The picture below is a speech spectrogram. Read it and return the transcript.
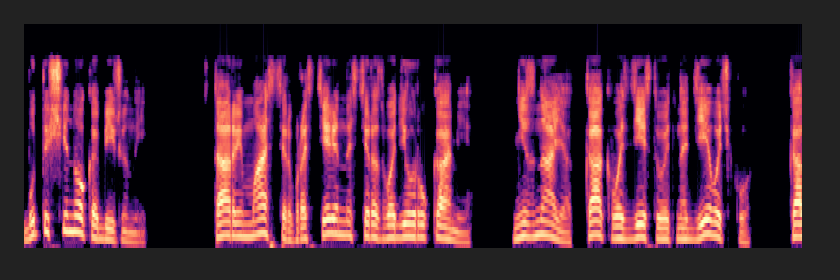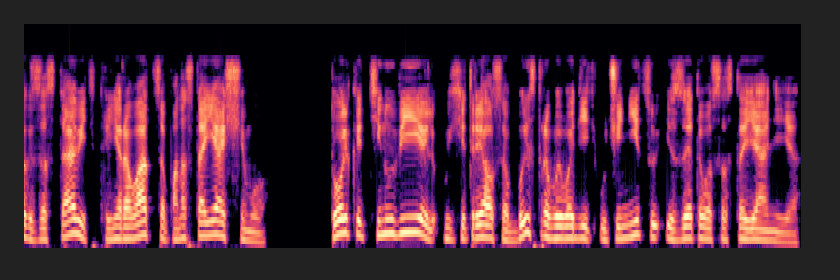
будто щенок обиженный. Старый мастер в растерянности разводил руками, не зная, как воздействовать на девочку, как заставить тренироваться по-настоящему. Только Тинувиэль ухитрялся быстро выводить ученицу из этого состояния.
